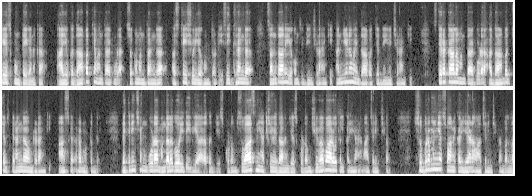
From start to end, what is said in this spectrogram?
చేసుకుంటే గనక ఆ యొక్క దాంపత్యం అంతా కూడా సుఖమంతంగా అష్టేశ్వరి యోగంతో శీఘ్రంగా సంతాన యోగం సిద్ధించడానికి అన్యూనమైన దాంపత్యం దీవించడానికి స్థిరకాలం అంతా కూడా ఆ దాంపత్యం స్థిరంగా ఉండడానికి ఆస్కారం ఉంటుంది. ప్రతినిత్యం కూడా మంగళగౌరి దేవి ఆరాధన చేసుకోవడం సువాసిని అర్చ విధానం చేసుకోవడం శివపార్వతుల కళ్యాణం ఆచరించడం సుబ్రహ్మణ్య స్వామి కళ్యాణం ఆచరించడం వల్ల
